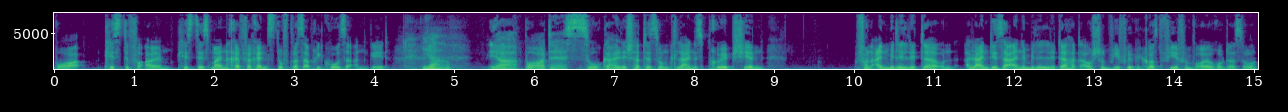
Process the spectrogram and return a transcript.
boah, Kiste vor allem. Kiste ist mein Referenzduft, was Aprikose angeht. Ja. Ja, boah, der ist so geil. Ich hatte so ein kleines Pröbchen von einem Milliliter und allein dieser eine Milliliter hat auch schon wie viel gekostet? Vier, fünf Euro oder so.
